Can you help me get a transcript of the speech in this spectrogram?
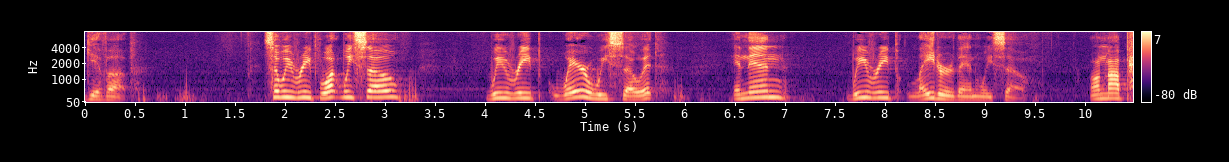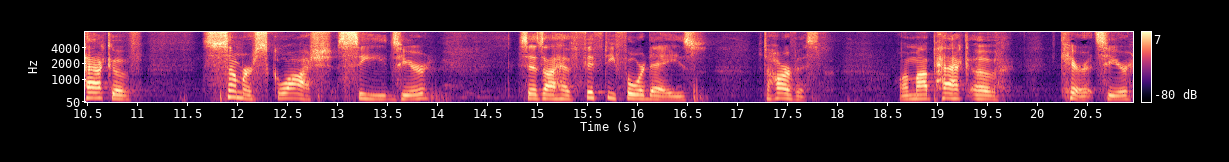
give up. So we reap what we sow, we reap where we sow it, and then we reap later than we sow. On my pack of summer squash seeds here, says I have 54 days to harvest on my pack of carrots here,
